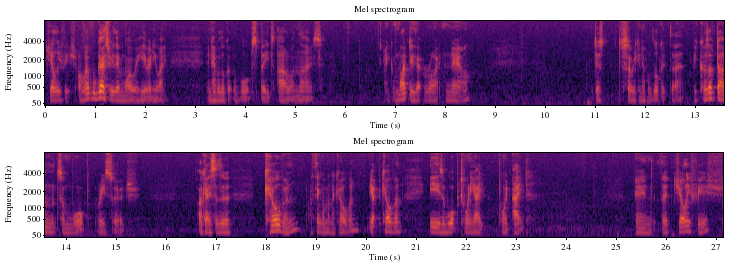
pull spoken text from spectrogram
jellyfish? Oh, we'll go through them while we're here anyway. And have a look at the warp speeds are on those. I might do that right now. Just so we can have a look at that. Because I've done some warp research. Okay, so the Kelvin, I think I'm on the Kelvin. Yep, Kelvin is a warp 28.8. And the jellyfish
